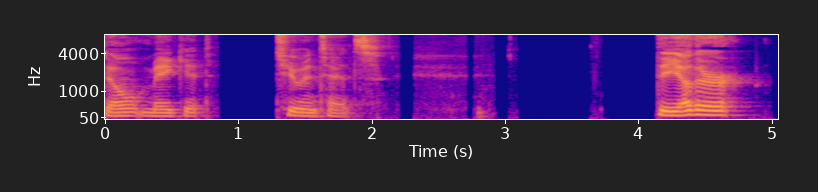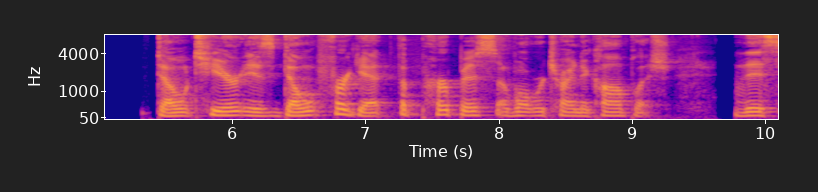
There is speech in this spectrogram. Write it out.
Don't make it too intense. The other don't here is don't forget the purpose of what we're trying to accomplish. This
